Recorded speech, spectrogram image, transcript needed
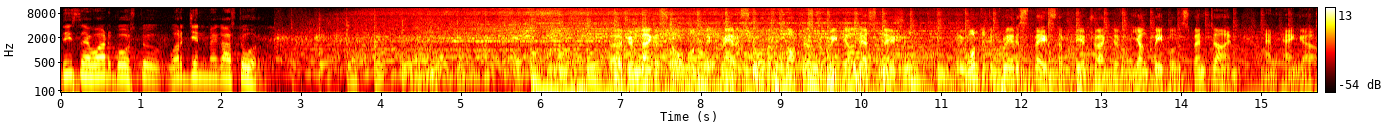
This award goes to Virgin Mega Store. Virgin Megastore wanted to create a store that was not just a retail destination, they wanted to create a space that would be attractive for young people to spend time and hang out.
